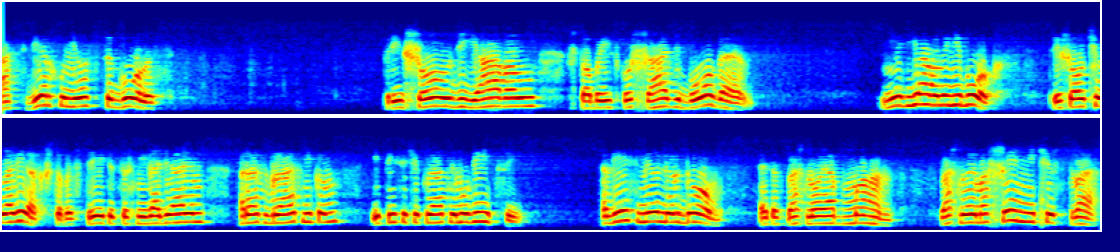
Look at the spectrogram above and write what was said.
А сверху несся голос. «Пришел дьявол, чтобы искушать Бога!» «Не дьявол и не Бог!» Пришел человек, чтобы встретиться с негодяем, развратником и тысячекратным убийцей. Весь Мюллер-дом — это сплошной обман, сплошное мошенничество.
